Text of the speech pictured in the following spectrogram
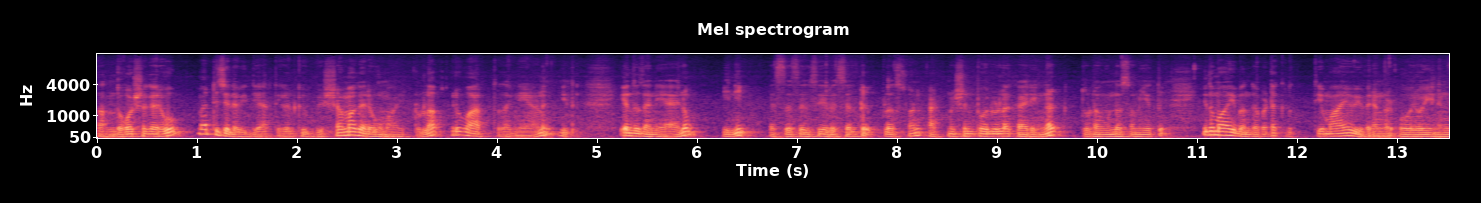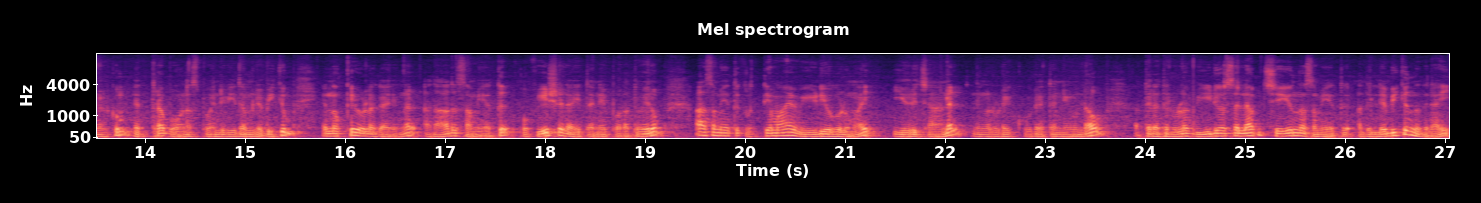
സന്തോഷകരവും മറ്റ് ചില വിദ്യാർത്ഥികൾക്ക് വിഷമകരവുമായിട്ടുള്ള ഒരു വാർത്ത തന്നെയാണ് ഇത്. എന്തു തന്നെയായാലും ഇനി S S L C result plus one admission പോലുള്ള കാര്യങ്ങൾ തുടങ്ങുന്ന സമയത്ത് ഇതുമായി ബന്ധപ്പെട്ട കൃത്യമായ വിവരങ്ങൾ ഓരോ ഇനങ്ങൾക്കും എത്ര ബോണസ് പോയിന്റ് വീതം ലഭിക്കും എന്നൊക്കെയുള്ള കാര്യങ്ങൾ അതാത് സമയത്ത് ഒഫീഷ്യലായി തന്നെ പുറത്തു വരും. ആ സമയത്ത് കൃത്യമായ വീഡിയോകളുമായി ഈ ഒരു ചാനൽ നിങ്ങളുടെ കൂടെ തന്നെ ഉണ്ടാവും. അത്തരത്തിലുള്ള വീഡിയോസ് എല്ലാം ചെയ്യുന്ന സമയത്ത് അത് ലഭിക്കുന്നതിനായി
